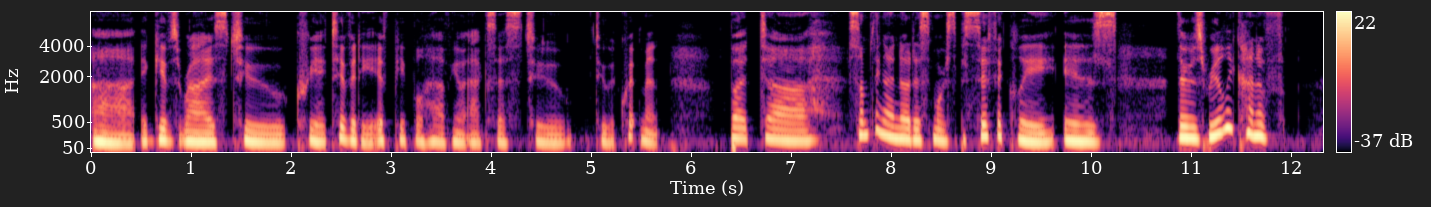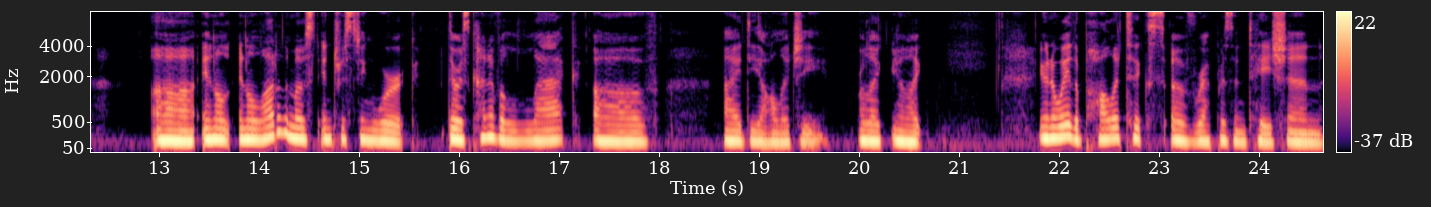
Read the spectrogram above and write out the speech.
uh, it gives rise to creativity if people have you know access to to equipment. But uh, something I noticed more specifically is there's really kind of uh, in a, in a lot of the most interesting work, there was kind of a lack of ideology, or like you know, like in a way, the politics of representation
